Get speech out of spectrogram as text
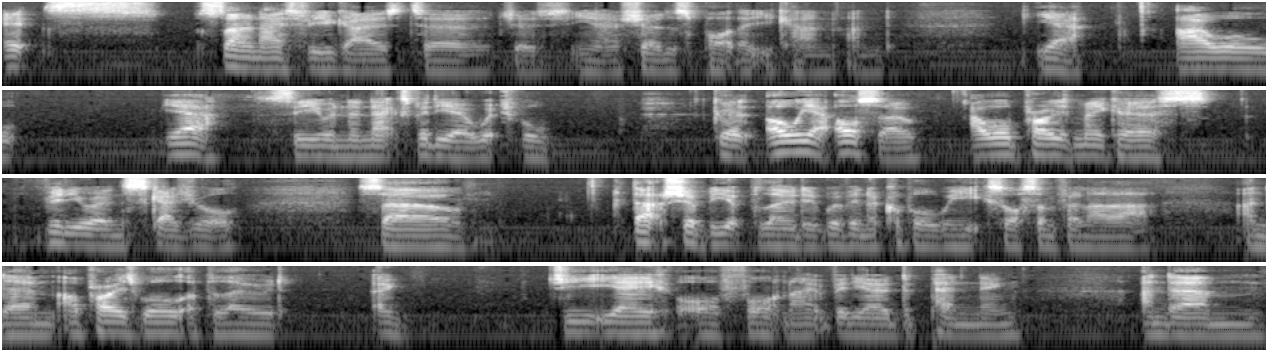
it's so nice for you guys to just you know show the support that you can and yeah, I will yeah see you in the next video which will good. Oh yeah, also, I will probably make a video and schedule, so that should be uploaded within a couple of weeks or something like that. And um, I'll probably will upload a GTA or Fortnite video depending, and um,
